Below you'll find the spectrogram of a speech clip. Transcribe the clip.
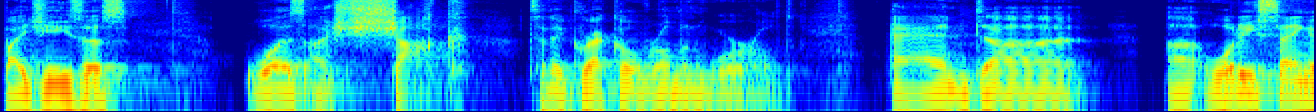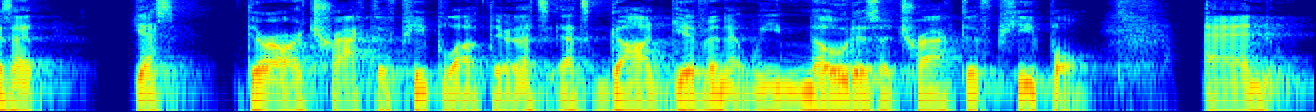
by Jesus was a shock to the Greco-Roman world. And, uh, uh, what he's saying is that, yes, there are attractive people out there. That's, that's God given that we note as attractive people. And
